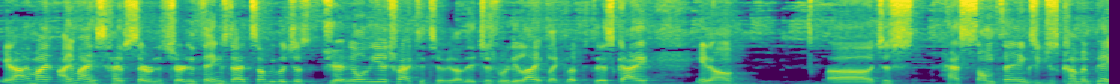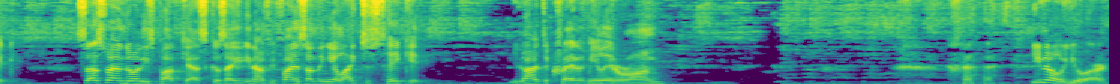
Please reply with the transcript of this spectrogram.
You know, I might I might have certain certain things that some people just genuinely attracted to. You know, they just really like. Like, look, this guy, you know, uh, just has some things. You just come and pick. So that's why I'm doing these podcasts because I, you know, if you find something you like, just take it. You don't have to credit me later on. you know who you are,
